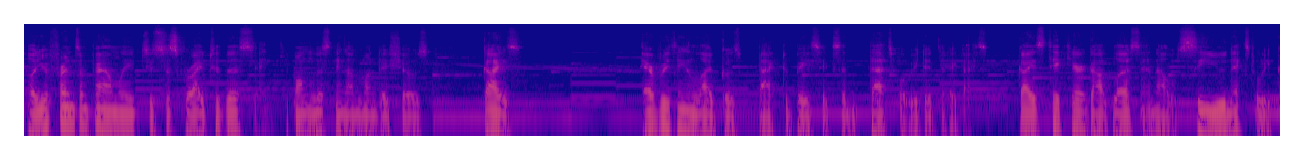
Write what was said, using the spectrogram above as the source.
tell your friends and family to subscribe to this, and keep on listening on Monday shows. Guys, everything in life goes back to basics, and that's what we did today, guys. Guys, take care, God bless, and I will see you next week.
